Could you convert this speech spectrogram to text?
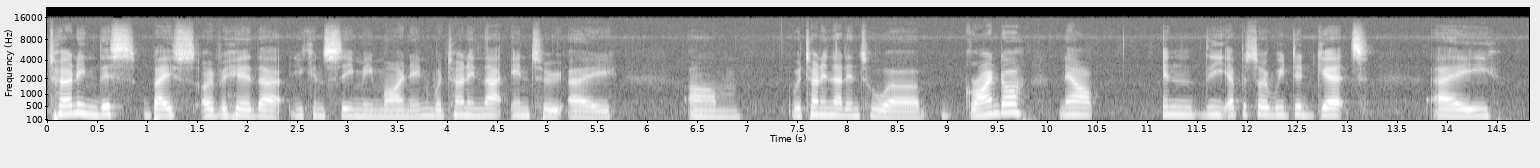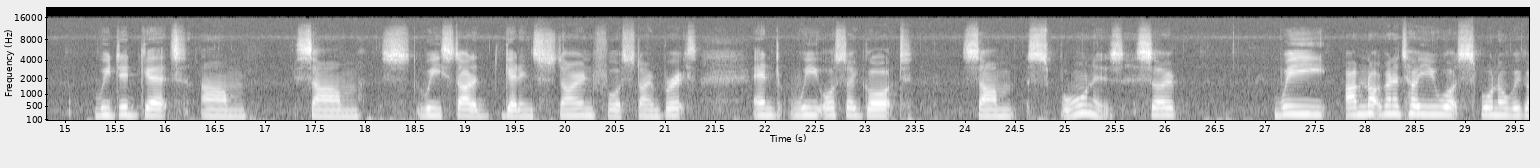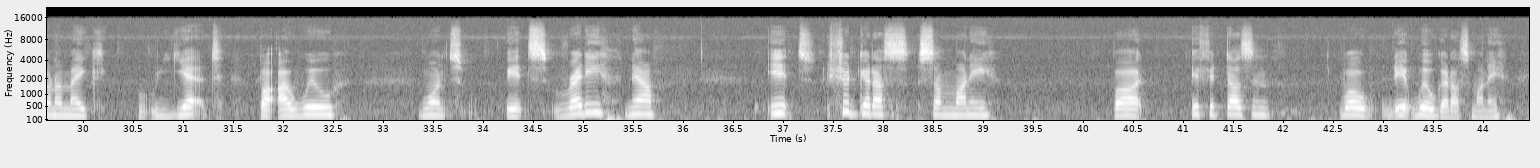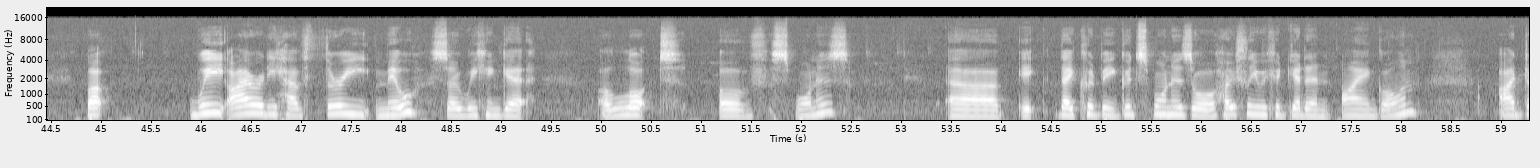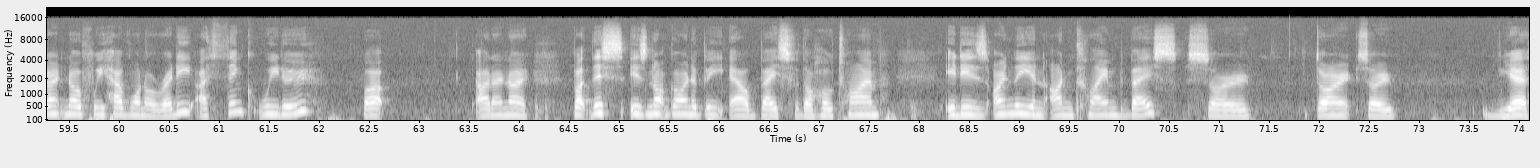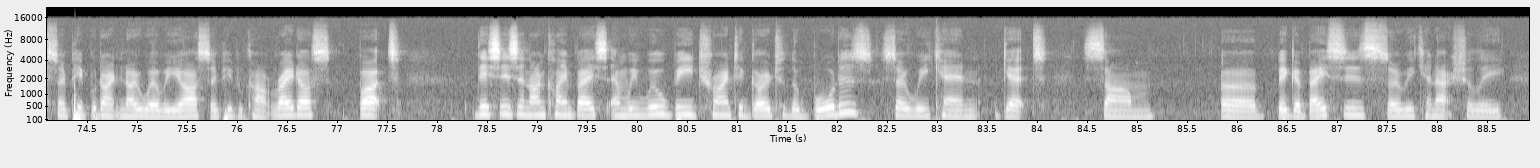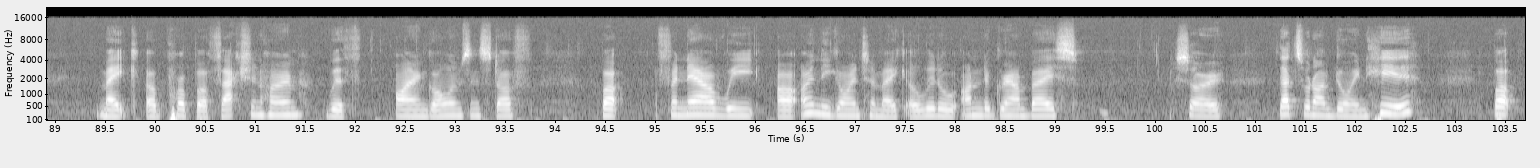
turning this base over here that you can see me mining. We're turning that into a um, we're turning that into a grinder. Now, in the episode, we did get a, we did get um, some. We started getting stone for stone bricks, and we also got some spawners. So we, I'm not going to tell you what spawner we're going to make yet, but I will once it's ready. Now, it should get us some money, but if it doesn't, well, it will get us money. But we, I already have three mil, so we can get a lot of spawners. Uh, it they could be good spawners, or hopefully we could get an iron golem. I don't know if we have one already. I think we do, but I don't know. But this is not going to be our base for the whole time. It is only an unclaimed base, so don't so yeah, so people don't know where we are, so people can't raid us. But this is an unclaimed base, and we will be trying to go to the borders so we can get some uh, bigger bases, so we can actually make a proper faction home with iron golems and stuff. For now, we are only going to make a little underground base. So that's what I'm doing here. But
